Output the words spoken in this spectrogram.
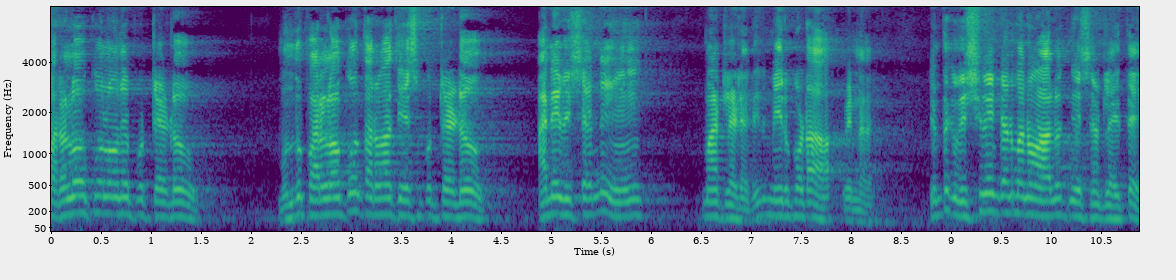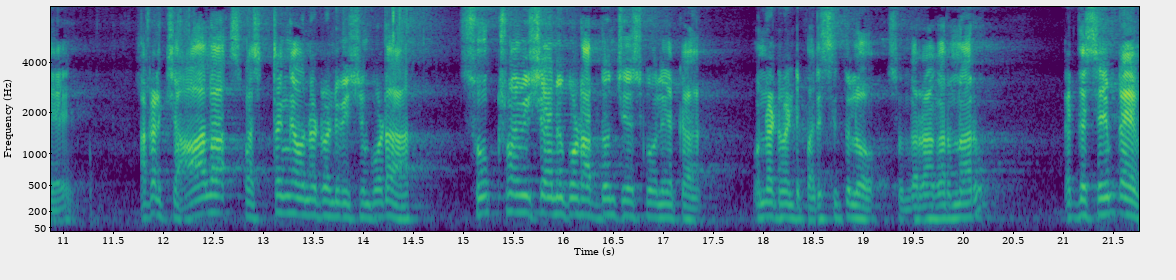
పరలోకంలోనే పుట్టాడు. ముందు పరలోకం తర్వాత యేసు పుట్టాడు అనే విషయాన్ని మాట్లాడారు. ఇది మీరు కూడా విన్నారు. ఇంతకు విషయం ఏంటని మనం ఆలోచన చేసినట్లయితే అక్కడ చాలా స్పష్టంగా ఉన్నటువంటి విషయం కూడా సూక్ష్మ విషయాన్ని కూడా అర్థం చేసుకోలేక ఉన్నటువంటి పరిస్థితిలో సుందరరావు గారు ఉన్నారు. అట్ ద సేమ్ టైం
